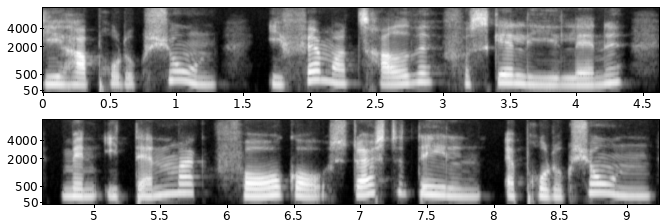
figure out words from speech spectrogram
De har produktion i 35 forskellige lande men i Danmark foregår størstedelen af produktionen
